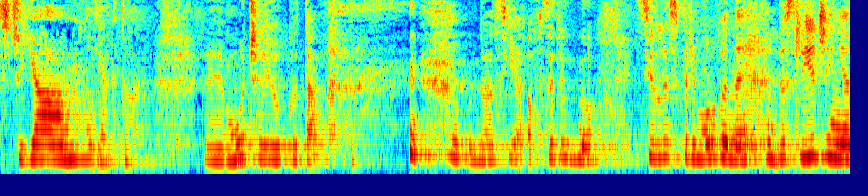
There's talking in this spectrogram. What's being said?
що я як то е, мучаю кота. У нас є абсолютно цілеспрямоване дослідження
